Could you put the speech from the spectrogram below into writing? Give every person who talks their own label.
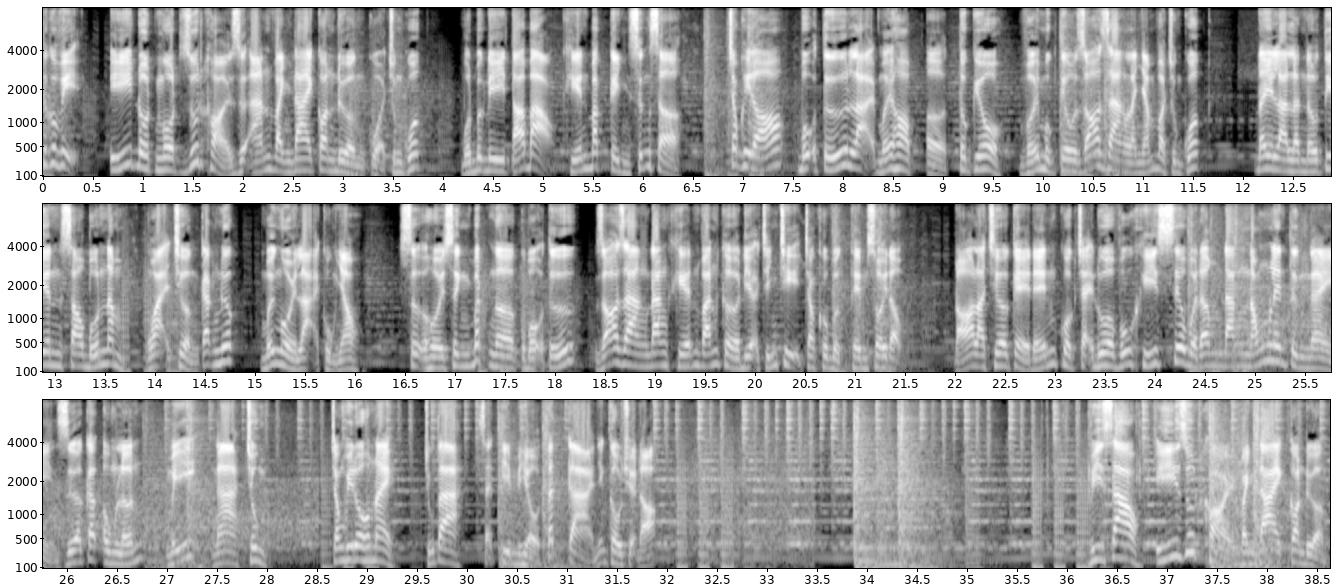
Speaker 1: Thưa quý vị, Ý đột ngột rút khỏi dự án vành đai con đường của Trung Quốc, một bước đi táo bạo khiến Bắc Kinh sững sờ. Trong khi đó, Bộ Tứ lại mới họp ở Tokyo với mục tiêu rõ ràng là nhắm vào Trung Quốc. Đây là lần đầu tiên sau 4 năm ngoại trưởng các nước mới ngồi lại cùng nhau. Sự hồi sinh bất ngờ của Bộ Tứ rõ ràng đang khiến ván cờ địa chính trị trong khu vực thêm sôi động. Đó là chưa kể đến cuộc chạy đua vũ khí siêu vượt âm đang nóng lên từng ngày giữa các ông lớn Mỹ, Nga, Trung. Trong video hôm nay, chúng ta sẽ tìm hiểu tất cả những câu chuyện đó. Vì sao Ý rút khỏi vành đai con đường?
